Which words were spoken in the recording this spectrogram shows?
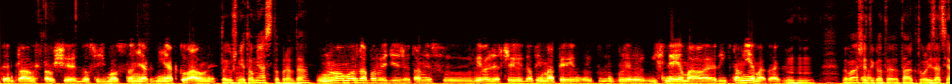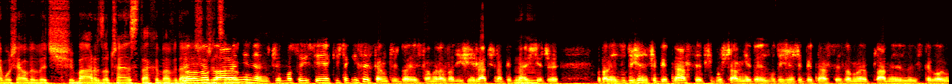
ten plan stał się dosyć mocno nieak- nieaktualny. To już nie to miasto, prawda? No, można powiedzieć, że tam jest wiele rzeczy na tej mapie, które istnieją, ale ich tam nie ma, tak? Mhm. No właśnie, tylko te, ta aktualizacja musiałaby być bardzo częsta, chyba wydaje no, się, no że co ale roku. nie wiem, czy po prostu istnieje jakiś taki system, czy to jest tam raz na 10 lat, czy na 15, Mhm. czy... Bo tam jest 2015, przypuszczalnie to jest 2015, są plany z tego,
